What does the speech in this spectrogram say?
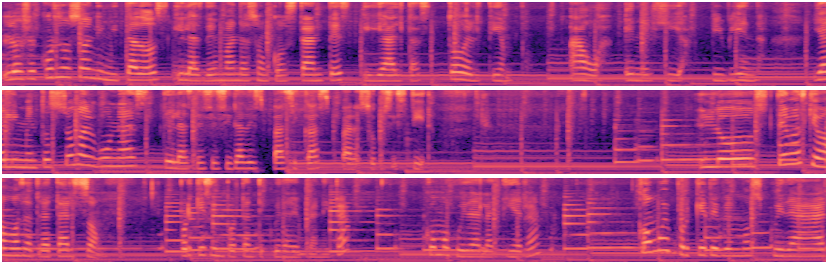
Los recursos son limitados y las demandas son constantes y altas todo el tiempo. Agua, energía, vivienda y alimentos son algunas de las necesidades básicas para subsistir. Los temas que vamos a tratar son ¿por qué es importante cuidar el planeta? ¿Cómo cuidar la Tierra? ¿Cómo y por qué debemos cuidar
